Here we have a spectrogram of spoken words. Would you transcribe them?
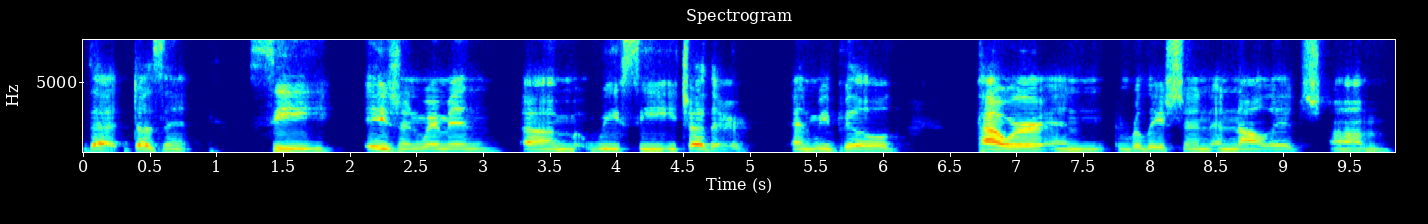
that doesn't see asian women um, we see each other and we build power and, and relation and knowledge um,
